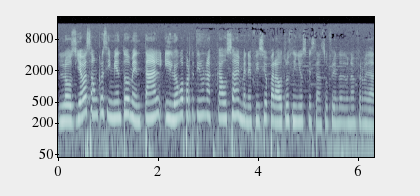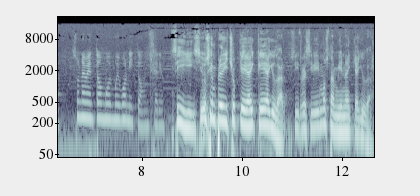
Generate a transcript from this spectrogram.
los llevas a un crecimiento mental y luego aparte tiene una causa en beneficio para otros niños que están sufriendo de una enfermedad. Es un evento muy, muy bonito, en serio. Sí, yo siempre he dicho que hay que ayudar. Si recibimos, también hay que ayudar.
